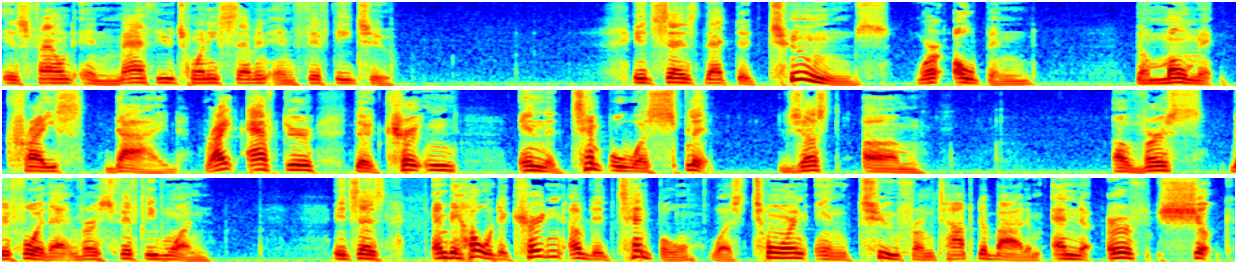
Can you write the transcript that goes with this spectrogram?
is found in Matthew 27 and 52. It says that the tombs were opened the moment Christ died, right after the curtain in the temple was split. Just um, a verse before that, verse 51. It says, and behold, the curtain of the temple was torn in two from top to bottom, and the earth shook.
